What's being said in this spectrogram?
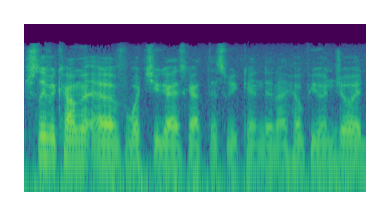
just leave a comment of what you guys got this weekend, and I hope you enjoyed.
